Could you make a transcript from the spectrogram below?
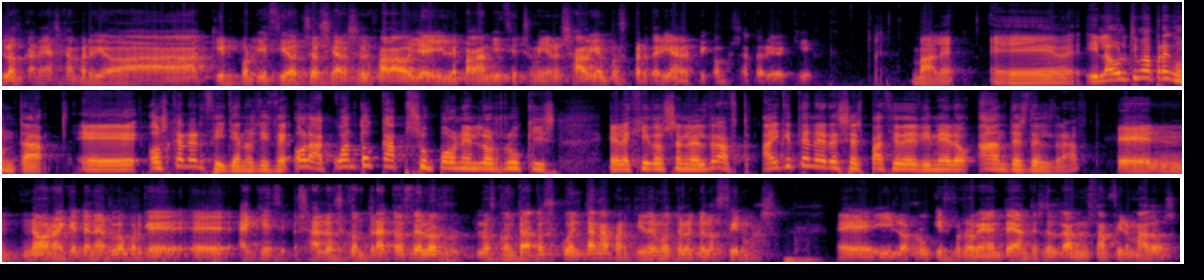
los Cardinals que han perdido a Kirk por 18, si ahora se les va la olla y le pagan 18 millones a alguien, pues perderían el pick compensatorio de Kirk. Vale. Eh, y la última pregunta. Oscar eh, Ercilla nos dice: Hola, ¿cuánto cap suponen los rookies elegidos en el draft? ¿Hay que tener ese espacio de dinero antes del draft? Eh, no, no hay que tenerlo porque hay que. O sea, los contratos de los, los, contratos cuentan a partir del momento en el que los firmas. y los rookies, pues obviamente, antes del draft no están firmados.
